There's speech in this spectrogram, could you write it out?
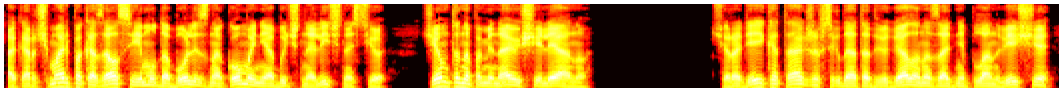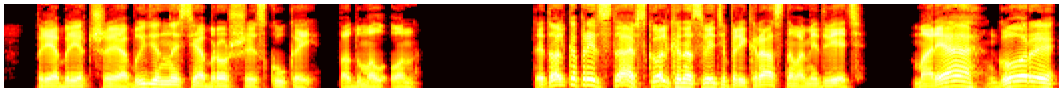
а корчмарь показался ему до боли знакомой необычной личностью, чем-то напоминающей Лиану. Чародейка также всегда отодвигала на задний план вещи, приобретшие обыденность и обросшие скукой, подумал он. «Ты только представь, сколько на свете прекрасного, медведь! Моря, горы,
